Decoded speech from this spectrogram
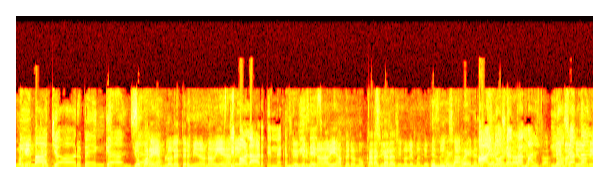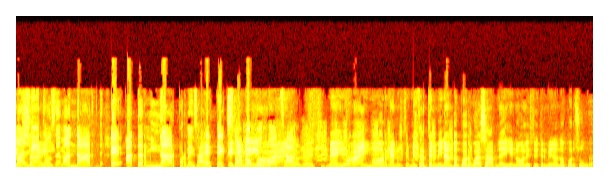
Porque Mi yo- mayor venganza. Yo, por ejemplo, le terminé a una vieja. Le- Jara tiene una canción Le que terminé a una vieja, pero no cara a cara, sino le mandé un muy mensaje. buena. Ay, ¿Qué no sean tan, malditos de mandar eh, a terminar por mensaje de texto Ella o me por WhatsApp. Yo lo he hecho. yo Me dijo, ay, Morgan, usted me está terminando por WhatsApp. Le dije, no, le estoy terminando por Zunga.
